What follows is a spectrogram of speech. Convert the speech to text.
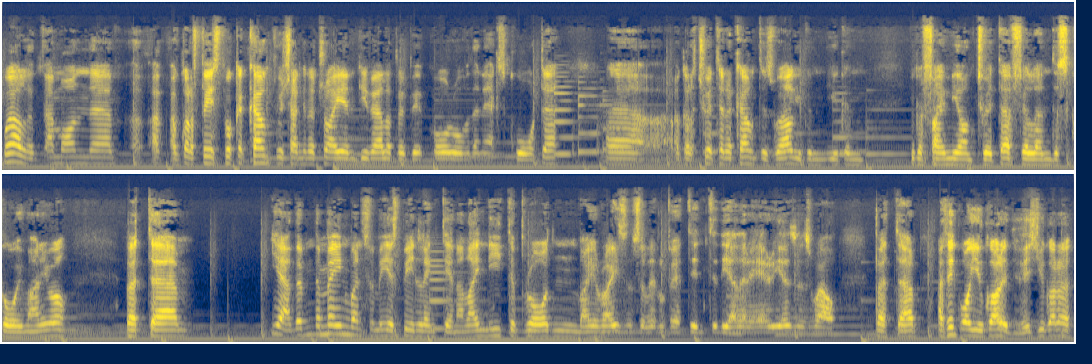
Well, I'm on. Um, I've got a Facebook account which I'm going to try and develop a bit more over the next quarter. Uh, I've got a Twitter account as well. You can you can you can find me on Twitter, Phil underscore Emanuel. But um, yeah, the, the main one for me has been LinkedIn, and I need to broaden my horizons a little bit into the other areas as well. But um, I think what you've got to do is you got to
